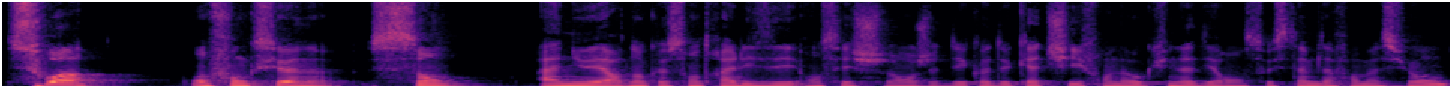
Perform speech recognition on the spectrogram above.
Soit on fonctionne sans annuaire donc centralisé, on s'échange des codes de quatre chiffres, on n'a aucune adhérence au système d'information.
